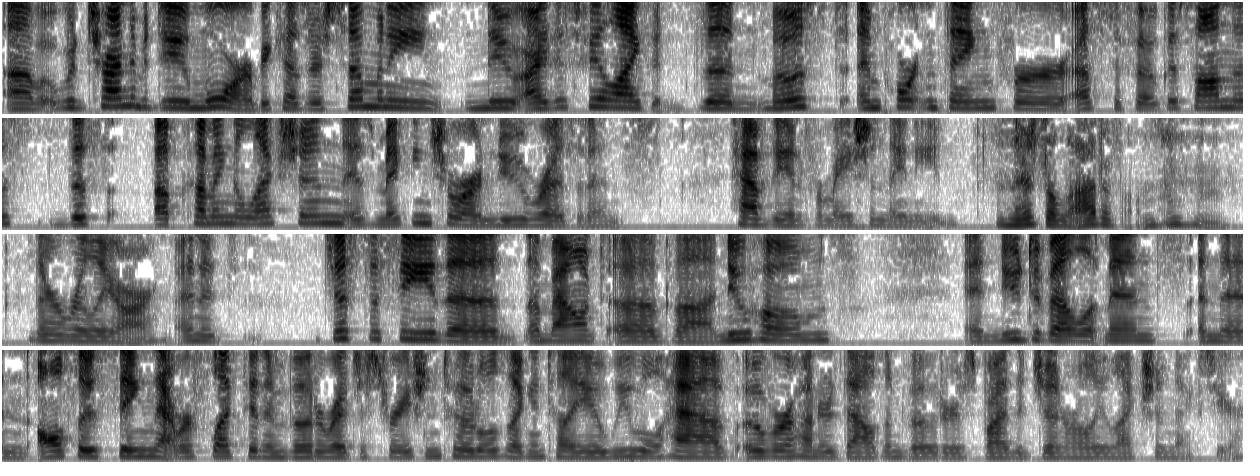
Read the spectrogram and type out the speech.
Uh, but we're trying to do more because there's so many new. I just feel like the most important thing for us to focus on this this upcoming election is making sure our new residents have the information they need. And there's a lot of them. There really are, and it's just to see the amount of uh, new homes and new developments, and then also seeing that reflected in voter registration totals, I can tell you we will have over 100,000 voters by the general election next year.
